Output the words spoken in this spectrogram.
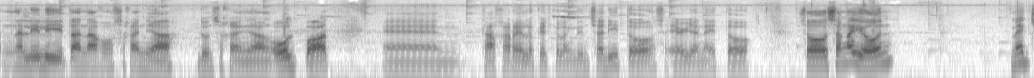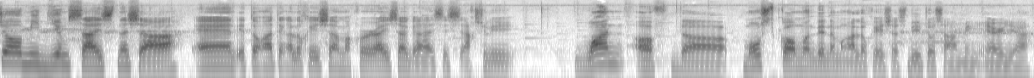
naliliitan ako sa kanya doon sa kanyang old pot. And kaka-relocate ko lang din siya dito sa area na ito. So sa ngayon, medyo medium size na siya. And itong ating alocasia macrorrhiza guys is actually one of the most common din ng mga alocasias dito sa aming area.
